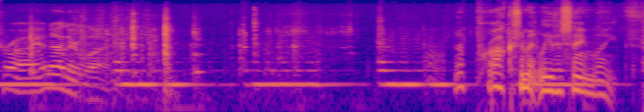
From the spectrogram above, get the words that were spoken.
try another one. Approximately the same length.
